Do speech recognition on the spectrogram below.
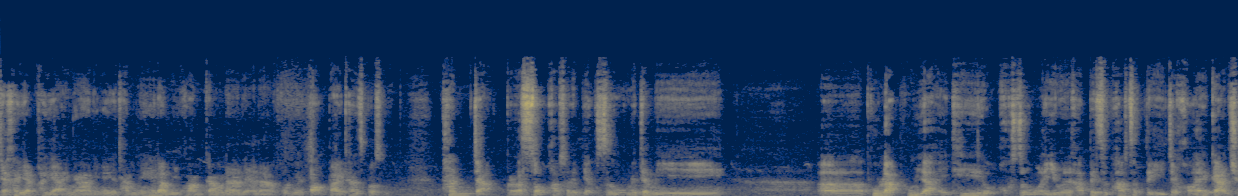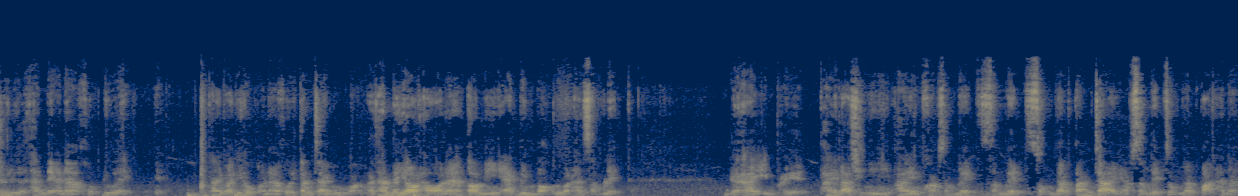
จะขยับขยายงานยังไงจะทำยังไงให้เรามีความก้าวหน้าในอนาคตเนี่ยต่อไปท่านประสบ ท่านจะประสบความสำเร็จอย่างสูงและจะมีผู้หลักผู้ใหญ่ที่สูงอายุนะครับ เป็นสุภาพสตรีจะขอให้การช่วยเหลือท่านในอนาคตด้วยเนี่ยไพ่ใบที่หกอนาคตตั้งใจมุ่งหวังถ้าท่านไม่ย่อท้อนะ ตอนนี้แอดมินบอกเลยว่าท่านสำเร็จ The High Impress ไพ่ราชินีไพ่แห่งความสำเร็จสำเร็จสมดังตั้งใจครับสำเร็จสมดังปรารถนา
